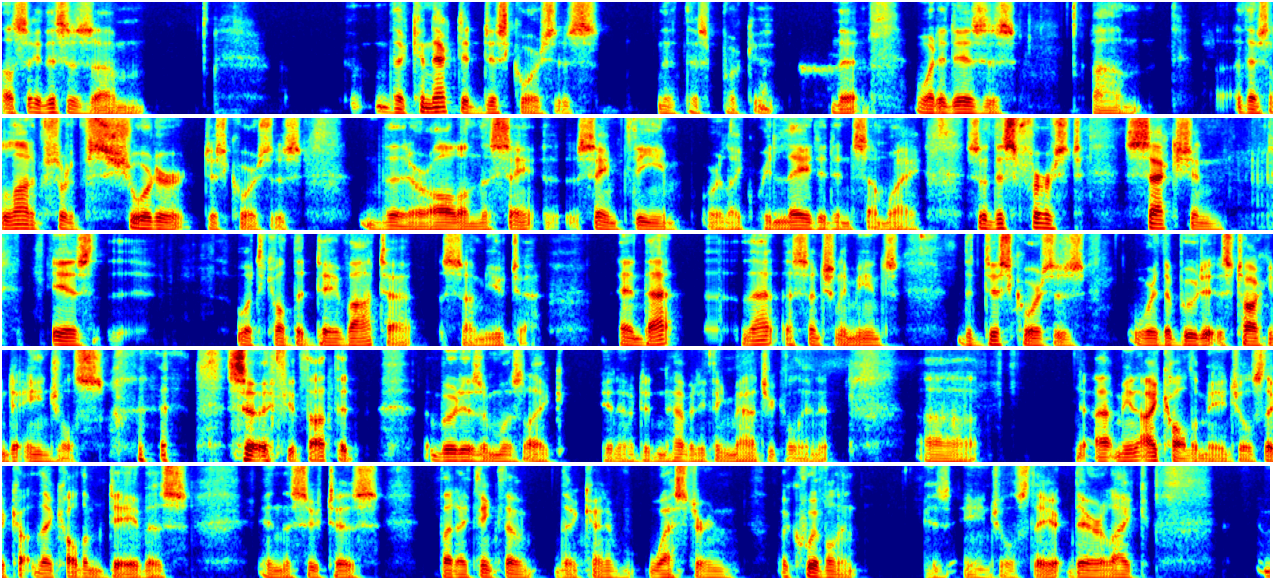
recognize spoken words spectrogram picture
I'll say, this is um, the connected discourses that this book is that what it is is um, there's a lot of sort of shorter discourses that are all on the same same theme or like related in some way. So this first section is what's called the Devata Samyutta, and that that essentially means the discourses where the Buddha is talking to angels. so if you thought that Buddhism was like, you know, didn't have anything magical in it, uh, I mean, I call them angels. They call they call them devas in the suttas, but I think the the kind of Western equivalent is angels. They they're like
